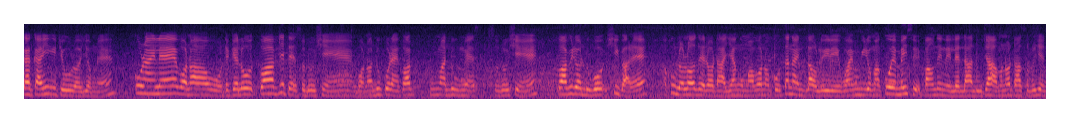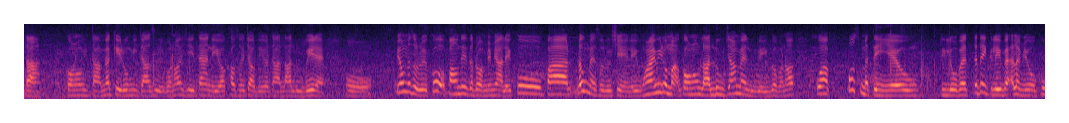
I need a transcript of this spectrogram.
ကန်ကန်ကြီးအကျိုးတော့ယုံတယ်ကိုယ်တိုင်လဲပေါ့နော်ဟိုတကယ်လို့သွားပြစ်တယ်ဆိုလို့ရှိရင်ပေါ့နော်လူကိုယ်တိုင်သွားပြီးမှလူမယ်ဆိုလို့ရှိရင်သွားပြီးတော့လူဖို့ရှိပါတယ်အခုလောလောဆယ်တော့ဒါရန်ကုန်မှာပေါ့နော်ကိုတက်နိုင်လောက်လေးတွေဝိုင်းပြီးတော့မှကိုယ့်ရဲ့မိတ်ဆွေအပေါင်းအသင်းတွေလည်းလာလူကြတာပေါ့နော်ဒါဆိုလို့ရှိရင်ဒါအကုန်လုံးဒါမက်ကီရိုမီတာစုတွေပေါ့နော်ရေတန့်တွေရောခောက်ဆွဲကြောက်တွေရောဒါလာလူပေးတယ်ဟိုပြောမဆိုလို့ကို့အပေါင်းအသင်းတော်တော်များများလေကိုဘာလုပ်မယ်ဆိုလို့ရှိရင်လေဝိုင်းပြီးတော့မှအကုန်လုံးလာလူကြမဲ့လူတွေကြီးပေါ့နော်ကိုက post မတင်ရဲဘူး ဒီလိုပဲတက်တက်ကလေးပဲအဲ့လိုမျိုးအခု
